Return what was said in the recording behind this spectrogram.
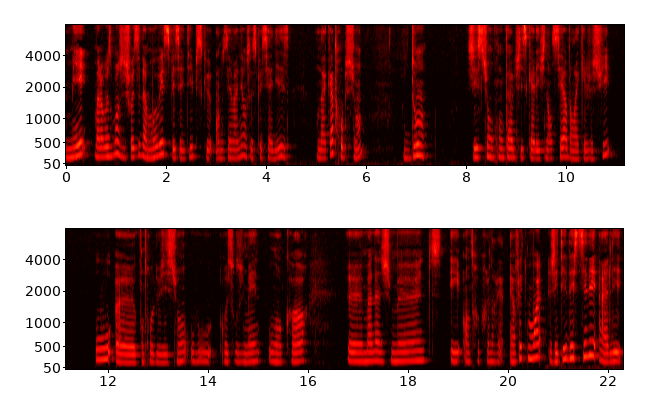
Mais malheureusement, j'ai choisi la mauvaise spécialité puisque en deuxième année, on se spécialise. On a quatre options, dont gestion comptable, fiscale et financière dans laquelle je suis, ou euh, contrôle de gestion, ou ressources humaines, ou encore euh, management et entrepreneuriat. Et en fait, moi, j'étais destinée à aller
